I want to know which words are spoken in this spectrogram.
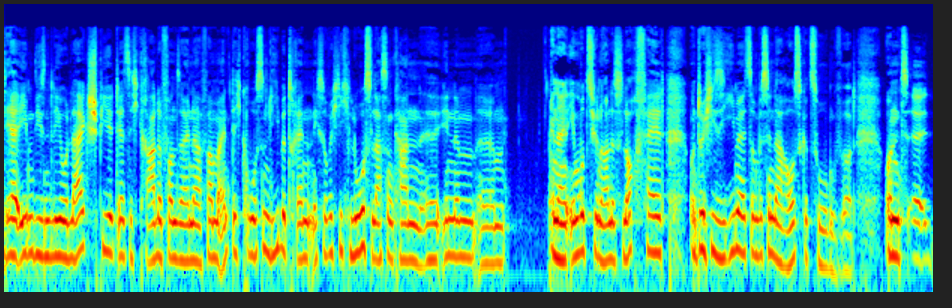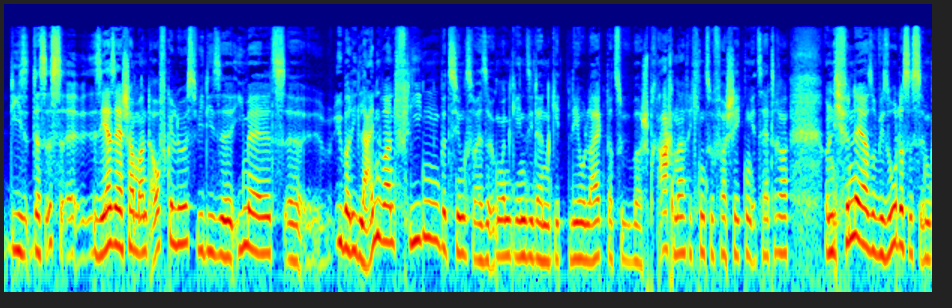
der eben diesen Leo Like spielt, der sich gerade von seiner vermeintlich großen Liebe trennt, nicht so richtig loslassen kann, äh, in einem ähm, in ein emotionales Loch fällt und durch diese E-Mails so ein bisschen da rausgezogen wird. Und äh, die, das ist äh, sehr, sehr charmant aufgelöst, wie diese E-Mails äh, über die Leinwand fliegen, beziehungsweise irgendwann gehen sie dann, geht Leo Like dazu über, Sprachnachrichten zu verschicken, etc. Und ich finde ja sowieso, dass es im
